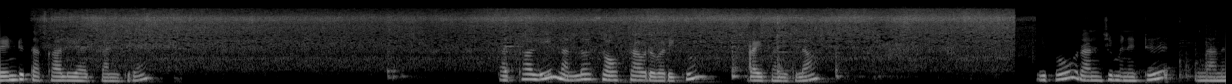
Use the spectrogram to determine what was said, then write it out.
ரெண்டு தக்காளி ஆட் பண்ணிக்கிறேன். தக்காளி நல்லா சாஃப்ட் ஆகிற வரைக்கும் ஃப்ரை பண்ணிக்கலாம். இப்போது ஒரு அஞ்சு மினிட்டு நான்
